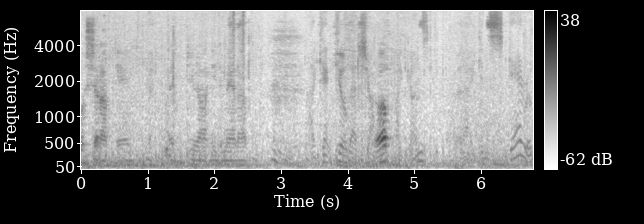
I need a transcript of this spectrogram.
Oh, shut up, game. I do not need to man up. I can't kill that shot oh. with my guns, but I can scare him.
